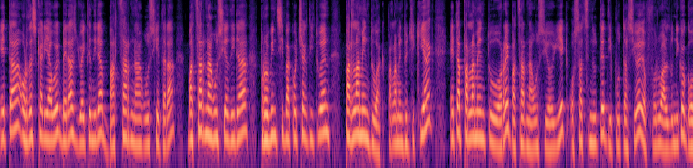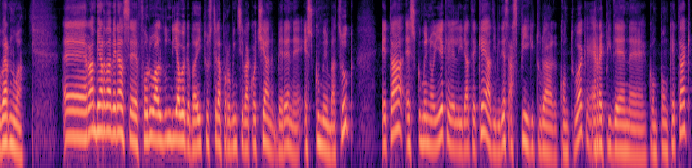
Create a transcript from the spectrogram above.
eta ordezkari hauek beraz joaiten dira batzar nagusietara. Batzar nagusia dira provintzi bakotxak dituen parlamentuak, parlamentu txikiak eta parlamentu horrek batzar nagusi horiek osatzen dute diputazioa edo foru aldundiko gobernua. Erran behar da beraz eh, foru aldundi hauek badituztela provintzi bakotxean beren eh, eskumen batzuk, eta eskumen horiek eh, lirateke adibidez azpiegitura kontuak, errepideen konponketak,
